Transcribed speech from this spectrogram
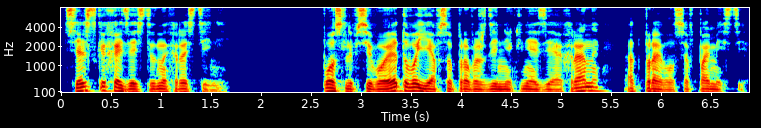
сельскохозяйственных растений. После всего этого я в сопровождении князя и охраны отправился в поместье.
